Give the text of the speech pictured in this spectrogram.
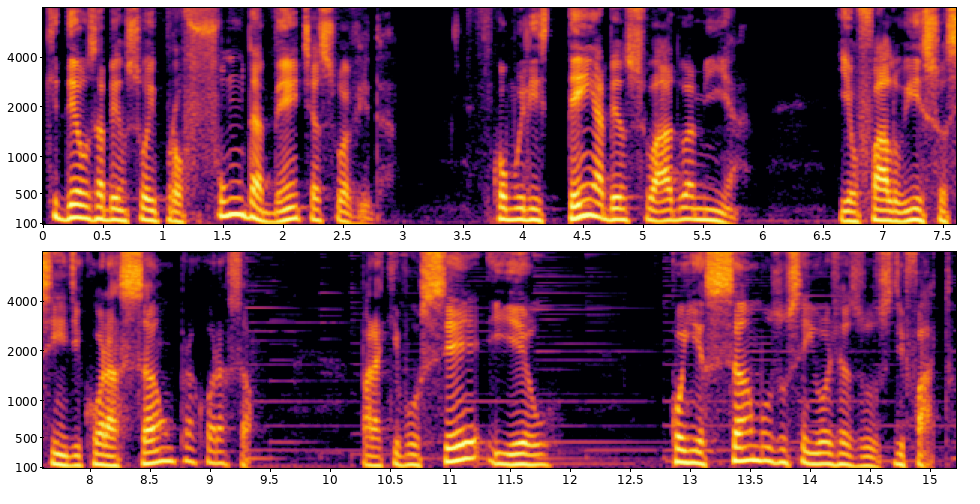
Que Deus abençoe profundamente a sua vida, como Ele tem abençoado a minha. E eu falo isso assim de coração para coração, para que você e eu conheçamos o Senhor Jesus de fato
